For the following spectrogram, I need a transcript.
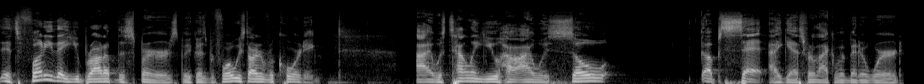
It's funny that you brought up the Spurs because before we started recording, I was telling you how I was so upset, I guess, for lack of a better word,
